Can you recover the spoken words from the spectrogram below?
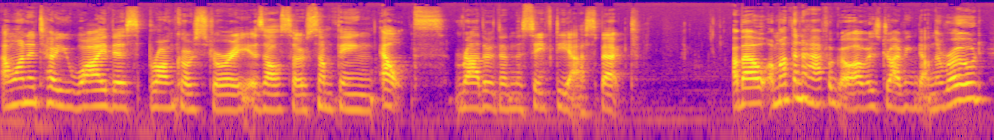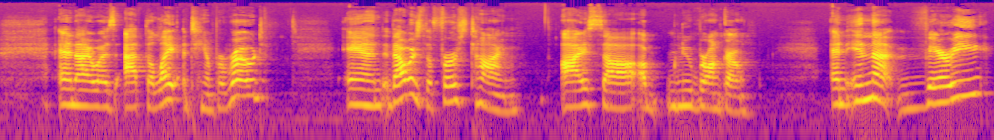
I want to tell you why this Bronco story is also something else rather than the safety aspect about a month and a half ago, I was driving down the road and I was at the light at Tampa Road. And that was the first time I saw a new Bronco. And in that very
